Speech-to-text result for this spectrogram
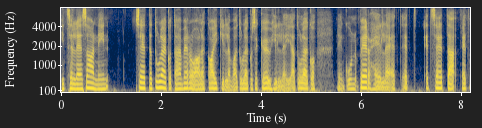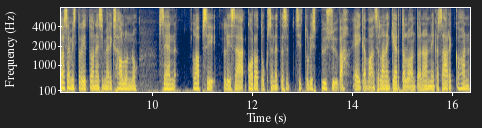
itselleen saa, niin se, että tuleeko tämä veroale kaikille vai tuleeko se köyhille ja tuleeko niin kuin perheille, että et, et se, että et vasemmistoliitto on esimerkiksi halunnut sen lapsilisäkorotuksen, että se sitten tulisi pysyvä, eikä vaan sellainen kertaluontoinen. Annika Saarikkohan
